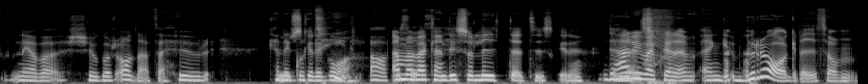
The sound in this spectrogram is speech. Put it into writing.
när jag var 20-årsåldern, att så här, hur kan hur det gå ska det till? Gå? Ja, ja, men verkligen, det är så litet. Hur ska det, det här är ju verkligen en, en bra grej som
